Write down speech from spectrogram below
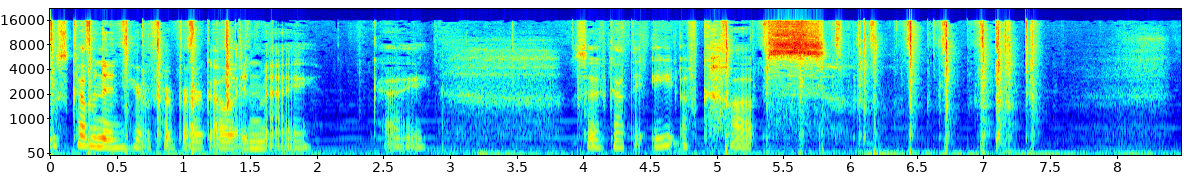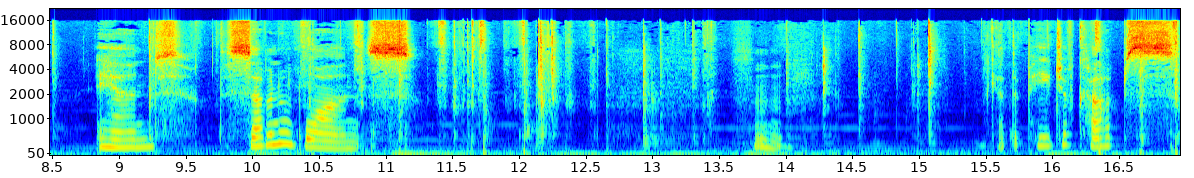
Who's coming in here for Virgo in May? Okay. So I've got the Eight of Cups and the Seven of Wands. Hmm. Got the Page of Cups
